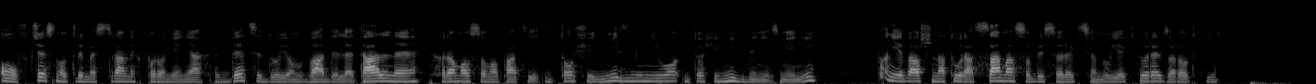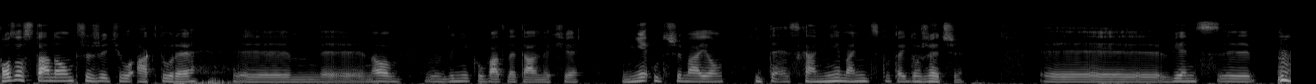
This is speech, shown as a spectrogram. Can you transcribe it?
o wczesnotrymestralnych poronieniach decydują wady letalne, chromosomopatie i to się nie zmieniło i to się nigdy nie zmieni, ponieważ natura sama sobie selekcjonuje, które zarodki pozostaną przy życiu, a które yy, no, w wyniku wad letalnych się nie utrzymają i TSH nie ma nic tutaj do rzeczy. Yy, więc yy,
